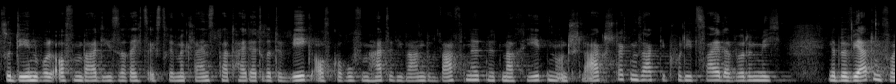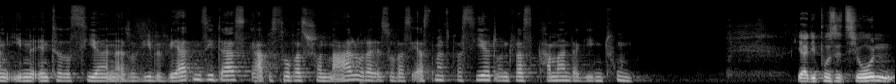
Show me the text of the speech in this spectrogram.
zu denen wohl offenbar diese rechtsextreme Kleinstpartei der Dritte Weg aufgerufen hatte. Die waren bewaffnet mit Macheten und Schlagstöcken, sagt die Polizei. Da würde mich eine Bewertung von Ihnen interessieren. Also wie bewerten Sie das? Gab es sowas schon mal oder ist sowas erstmals passiert und was kann man dagegen tun? Ja, die Position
